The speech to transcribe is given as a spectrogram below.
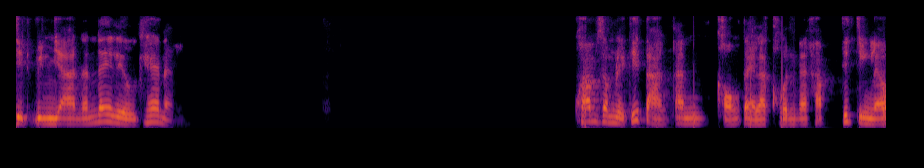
จิตวิญญาณนั้นได้เร็วแค่ไหน ความสำเร็จที่ต่างกันของแต่ละคนนะครับ ที่จริงแล้ว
